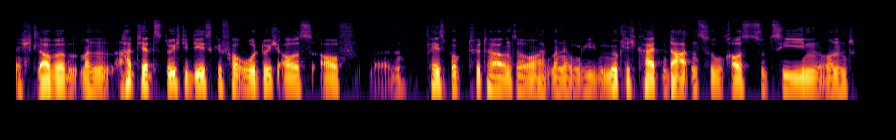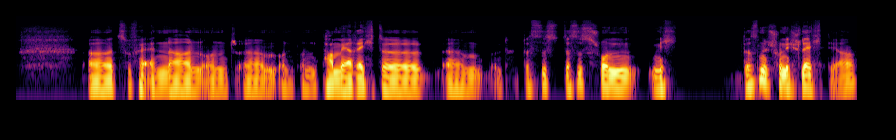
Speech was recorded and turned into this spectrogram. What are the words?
ich glaube, man hat jetzt durch die DSGVO durchaus auf äh, Facebook, Twitter und so, hat man irgendwie Möglichkeiten, Daten zu rauszuziehen und äh, zu verändern und, ähm, und, und, ein paar mehr Rechte. Ähm, das, ist, das ist schon nicht das ist schon nicht schlecht, ja.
